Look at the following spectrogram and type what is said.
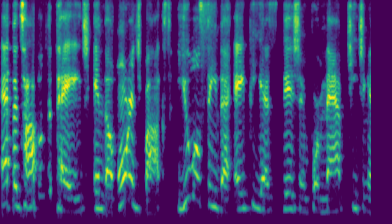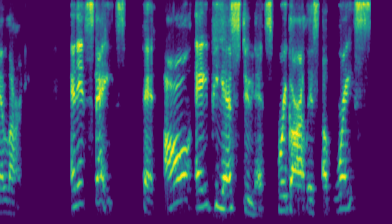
At the top of the page in the orange box, you will see the APS vision for math teaching and learning. And it states that all APS students, regardless of race,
